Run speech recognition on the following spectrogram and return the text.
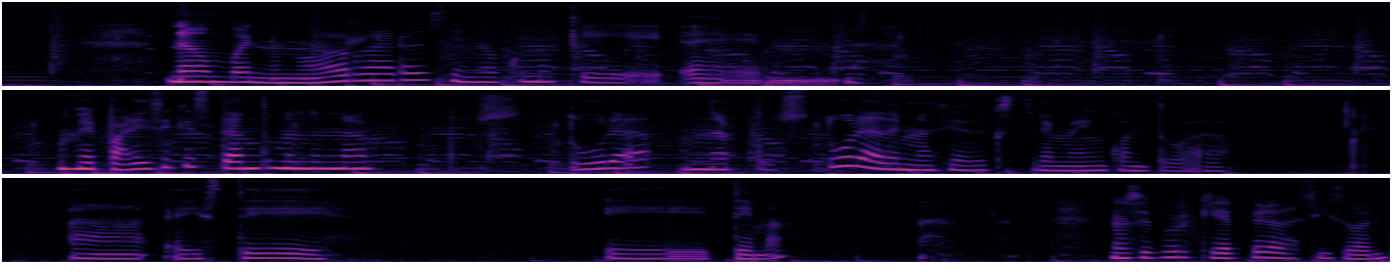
no, bueno, no raros, sino como que em, me parece que están tomando una postura, una postura demasiado extrema en cuanto a, a este eh, tema no sé por qué, pero así son.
